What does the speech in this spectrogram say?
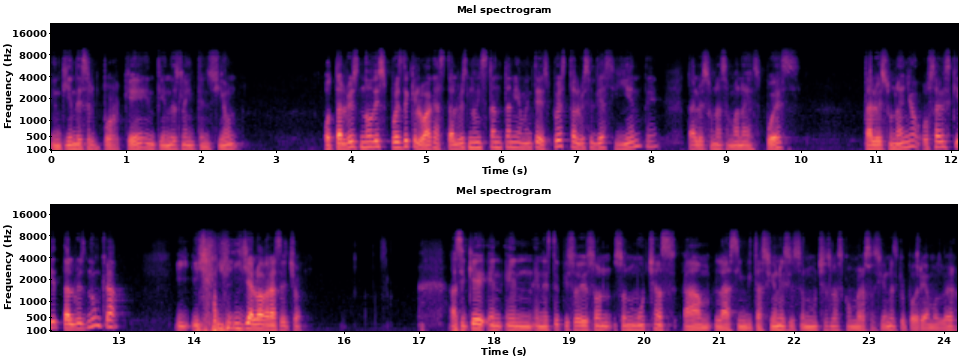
entiendes el por qué, entiendes la intención? O tal vez no después de que lo hagas, tal vez no instantáneamente después, tal vez el día siguiente, tal vez una semana después, tal vez un año, o sabes qué, tal vez nunca. Y, ya lo habrás hecho. Así que en, este episodio son muchas las invitaciones y son muchas las conversaciones que podríamos ver.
